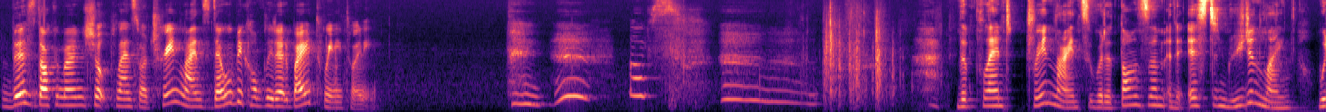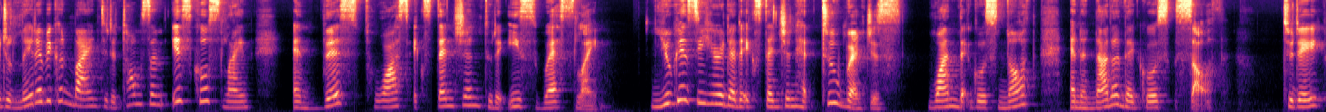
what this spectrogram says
This document showed plans for train lines that would be completed by 2020. Oops. The planned train lines were the Thomson and the Eastern Region Line, which would later be combined to the Thomson East Coast Line and this Tuas extension to the East West Line. You can see here that the extension had two branches, one that goes north and another that goes south. Today,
